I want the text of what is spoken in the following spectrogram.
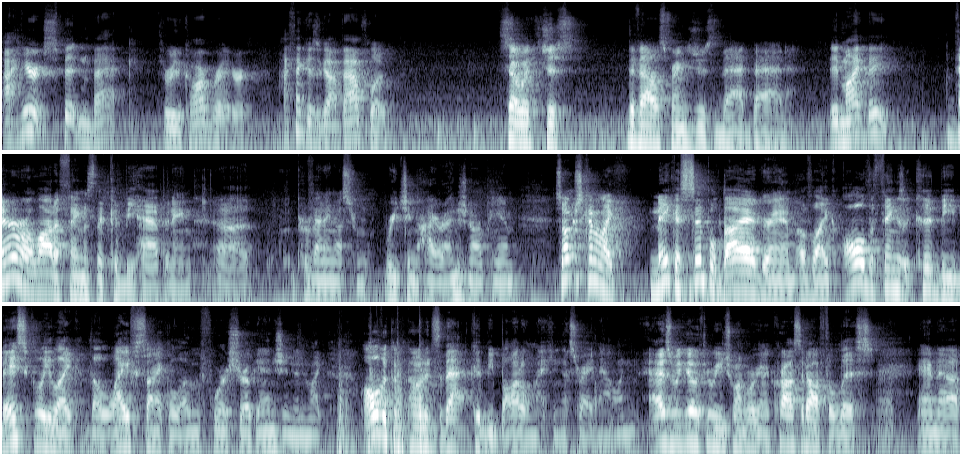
I hear it spitting back through the carburetor. I think it's got valve float. So it's just the valve spring's just that bad. It might be. There are a lot of things that could be happening, uh, preventing us from reaching a higher engine RPM. So I'm just kind of like make a simple diagram of like all the things it could be, basically like the life cycle of a four-stroke engine, and like all the components of that could be bottlenecking us right now. And as we go through each one, we're going to cross it off the list and uh,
